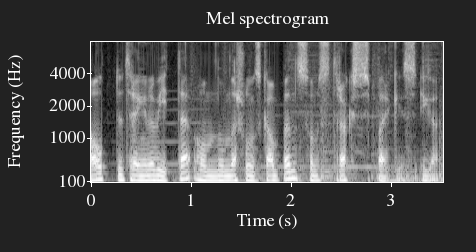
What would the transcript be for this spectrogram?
alt du trenger å vite om nominasjonskampen som straks sparkes i gang.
